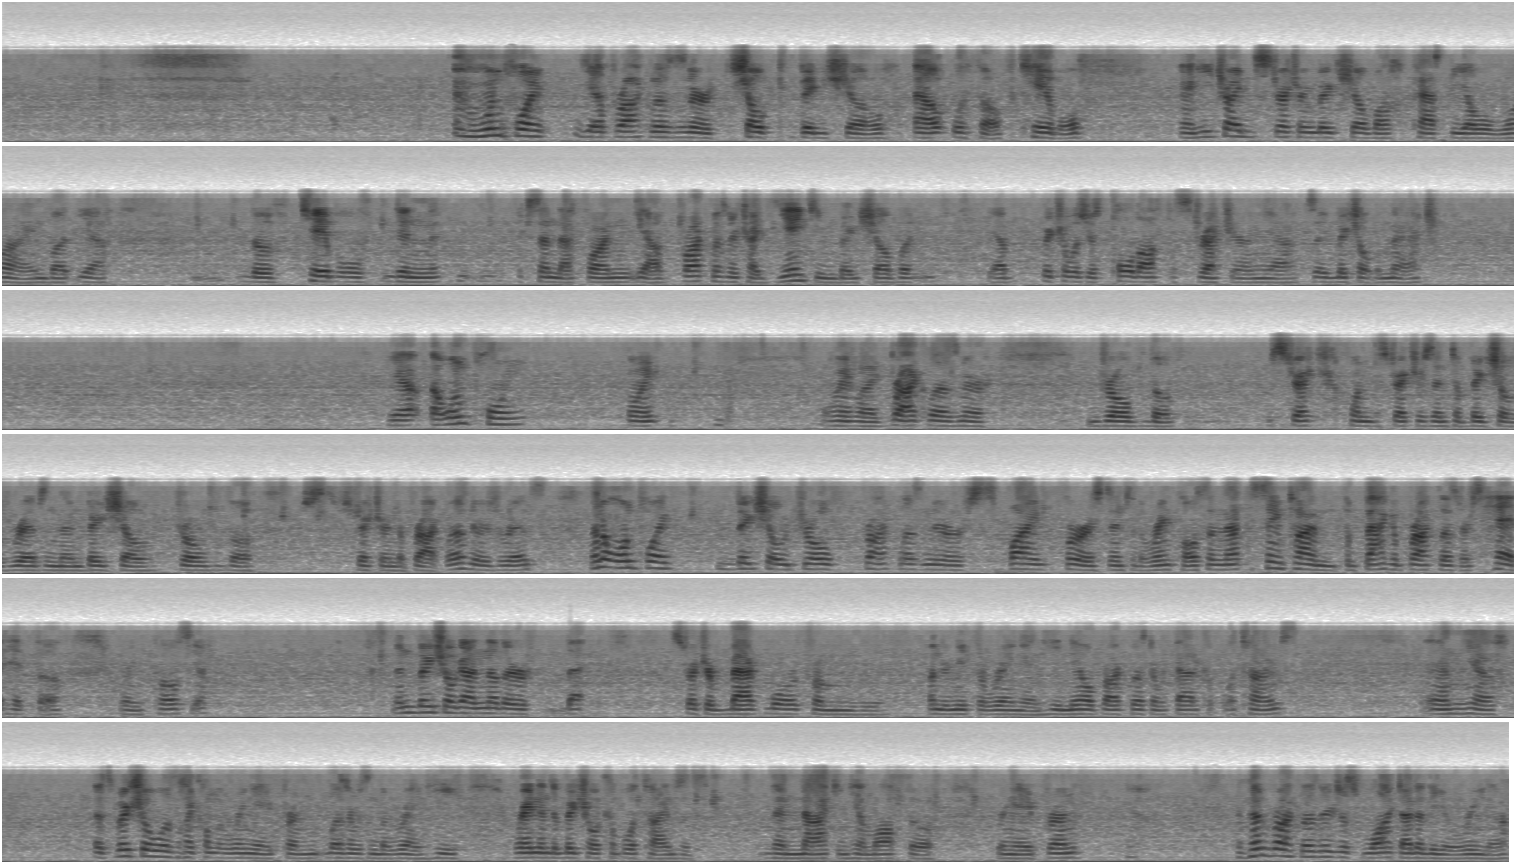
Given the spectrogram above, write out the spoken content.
At one point, yeah, Brock Lesnar choked Big Show out with a cable and he tried stretching Big Show past the yellow line, but yeah, the cable didn't extend that far, and yeah, Brock Lesnar tried yanking Big Show, but yeah, Big Show was just pulled off the stretcher, and yeah, saved Big Show the match. Yeah, at one point, point, point like Brock Lesnar drove the stretch one of the stretchers into Big Show's ribs, and then Big Show drove the stretcher into Brock Lesnar's ribs. Then at one point, Big Show drove Brock Lesnar's spine first into the ring post, and at the same time, the back of Brock Lesnar's head hit the ring post, yeah. Then Big Show got another back stretcher backboard from underneath the ring, and he nailed Brock Lesnar with that a couple of times. And yeah, as Big Show was like on the ring apron, Lesnar was in the ring. He ran into Big Show a couple of times, then knocking him off the ring apron. And then Brock Lesnar just walked out of the arena.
